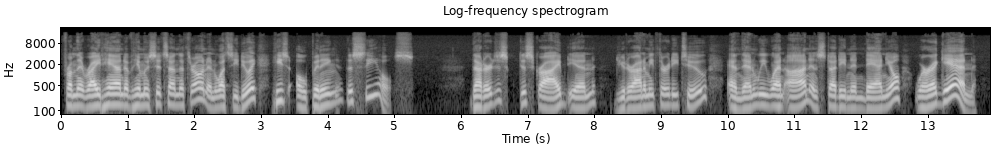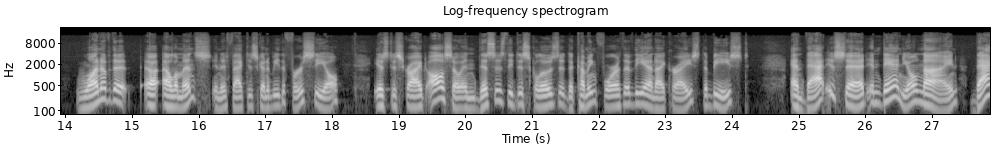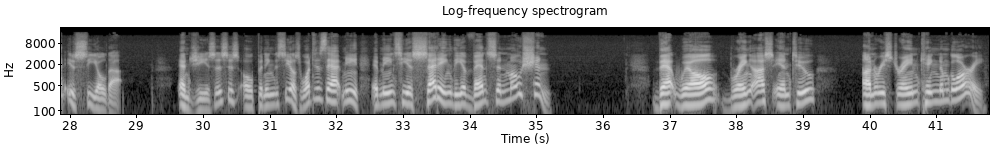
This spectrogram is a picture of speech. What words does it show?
from the right hand of him who sits on the throne, and what's he doing? He's opening the seals that are des- described in Deuteronomy 32. And then we went on and studied in Daniel, where again, one of the uh, elements, and in fact, it's going to be the first seal, is described also. And this is the disclosure, the coming forth of the Antichrist, the beast. And that is said in Daniel 9, that is sealed up. And Jesus is opening the seals. What does that mean? It means he is setting the events in motion that will bring us into unrestrained kingdom glory.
